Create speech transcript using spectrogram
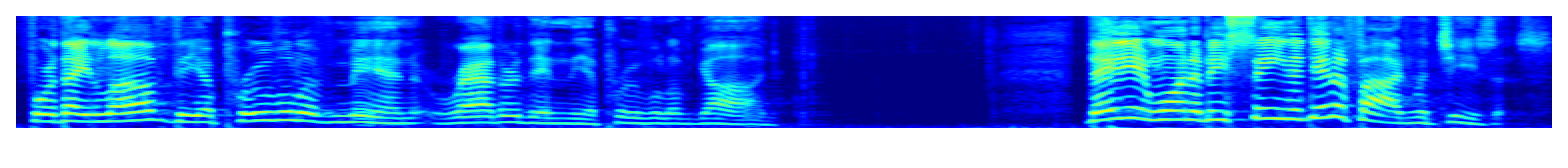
For they love the approval of men rather than the approval of God. They didn't want to be seen identified with Jesus.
